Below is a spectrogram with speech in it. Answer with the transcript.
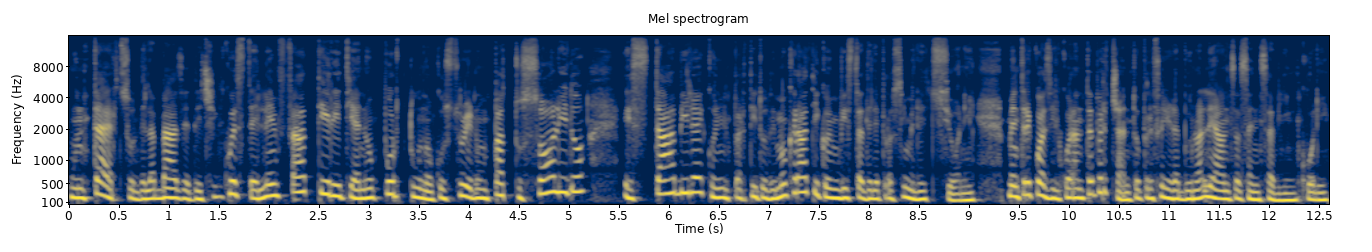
Un terzo della base dei 5 Stelle infatti ritiene opportuno costruire un patto solido e stabile con il Partito Democratico in vista delle prossime elezioni, mentre quasi il 40% preferirebbe un'alleanza senza vincoli,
